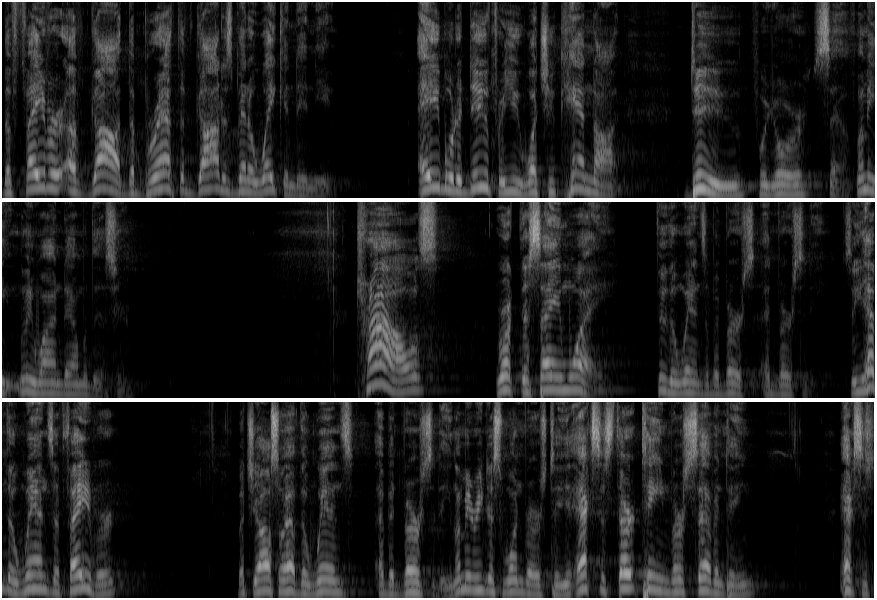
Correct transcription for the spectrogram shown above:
the favor of God, the breath of God has been awakened in you, able to do for you what you cannot do for yourself. Let me, let me wind down with this here. Trials work the same way through the winds of adversity. So you have the winds of favor, but you also have the winds of adversity. Let me read this one verse to you Exodus 13, verse 17. Exodus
